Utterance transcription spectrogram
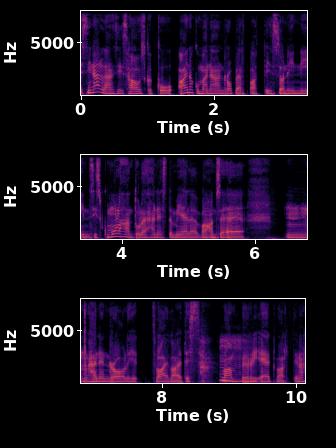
sinällään siis hauska, kun aina kun mä näen Robert Pattinsonin, niin siis kun mullahan tulee hänestä mieleen vaan se mm, hänen rooli Twilightissa, Mm. vampyyri Edwardina.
